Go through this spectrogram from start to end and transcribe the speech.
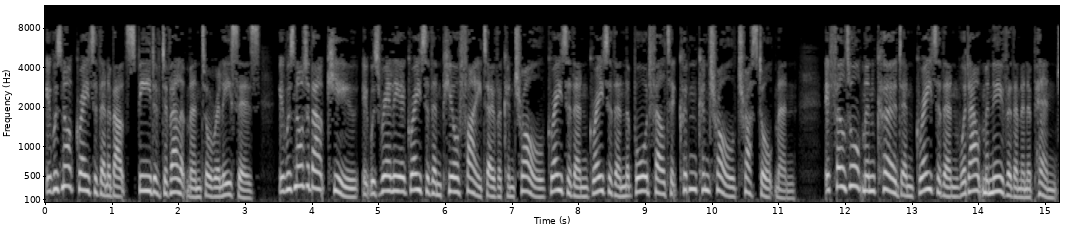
It was not greater than about speed of development or releases. It was not about Q, it was really a greater than pure fight over control, greater than greater than the board felt it couldn't control trust Altman. It felt Altman could and greater than would outmaneuver them in a pinch,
